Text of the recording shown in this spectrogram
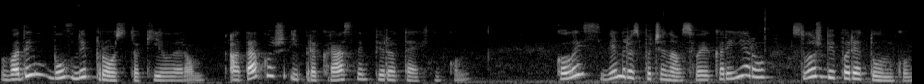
Вадим був не просто кілером, а також і прекрасним піротехніком. Колись він розпочинав свою кар'єру в службі порятунку,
